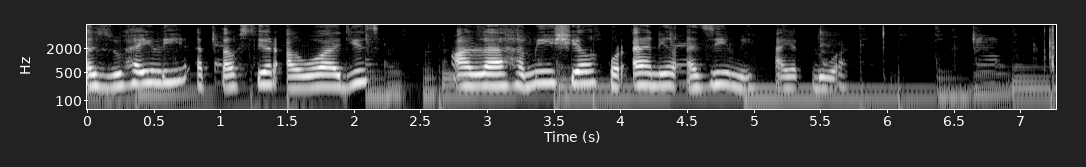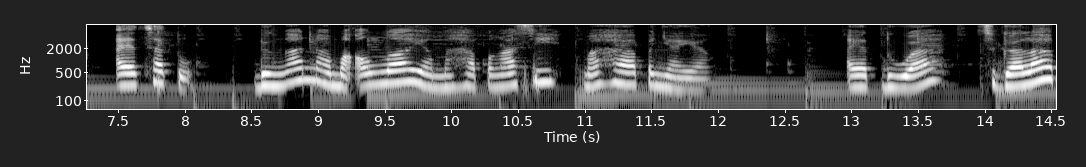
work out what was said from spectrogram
Az-Zuhaili At-Tafsir Al-Wajiz ala Hamishil Qur'anil Azimi ayat 2. Ayat 1. Dengan nama Allah yang Maha Pengasih, Maha Penyayang. Ayat 2. Segala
